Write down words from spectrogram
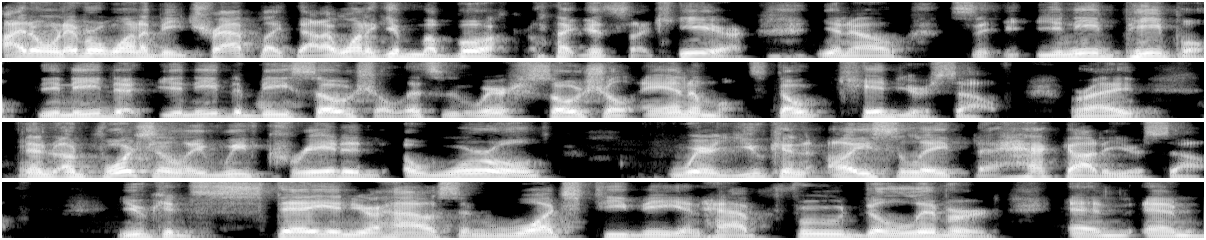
I don't ever want to be trapped like that. I want to give them a book. Like it's like here, you know, so you need people. You need to you need to be social. This is we're social animals. Don't kid yourself, right? And unfortunately, we've created a world where you can isolate the heck out of yourself. You can stay in your house and watch TV and have food delivered and and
